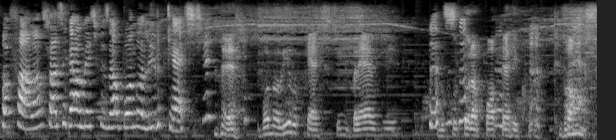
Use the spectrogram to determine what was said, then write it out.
for falando, só se realmente fizer o Bonoliro Cast. É, Bonolilo Cast em breve no Cultura Pop RQ. Vamos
